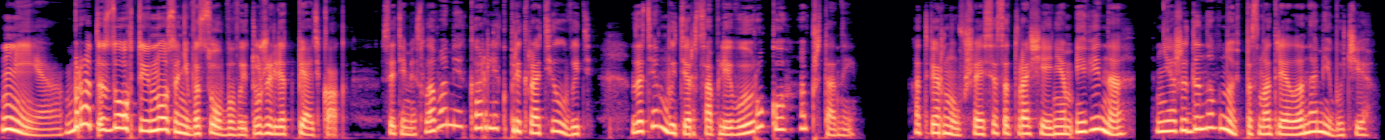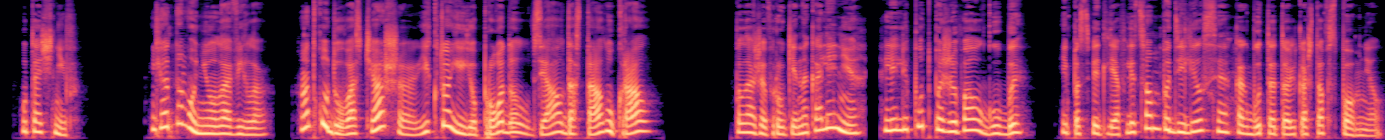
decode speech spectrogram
«Не, брат из Охты носа не высовывает уже лет пять как». С этими словами карлик прекратил выть, затем вытер сопливую руку об штаны. Отвернувшаяся с отвращением Эвина неожиданно вновь посмотрела на Мибучи, уточнив. «Я одного не уловила. Откуда у вас чаша и кто ее продал, взял, достал, украл?» Положив руки на колени, Лилипут пожевал губы и, посветлев лицом, поделился, как будто только что вспомнил.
